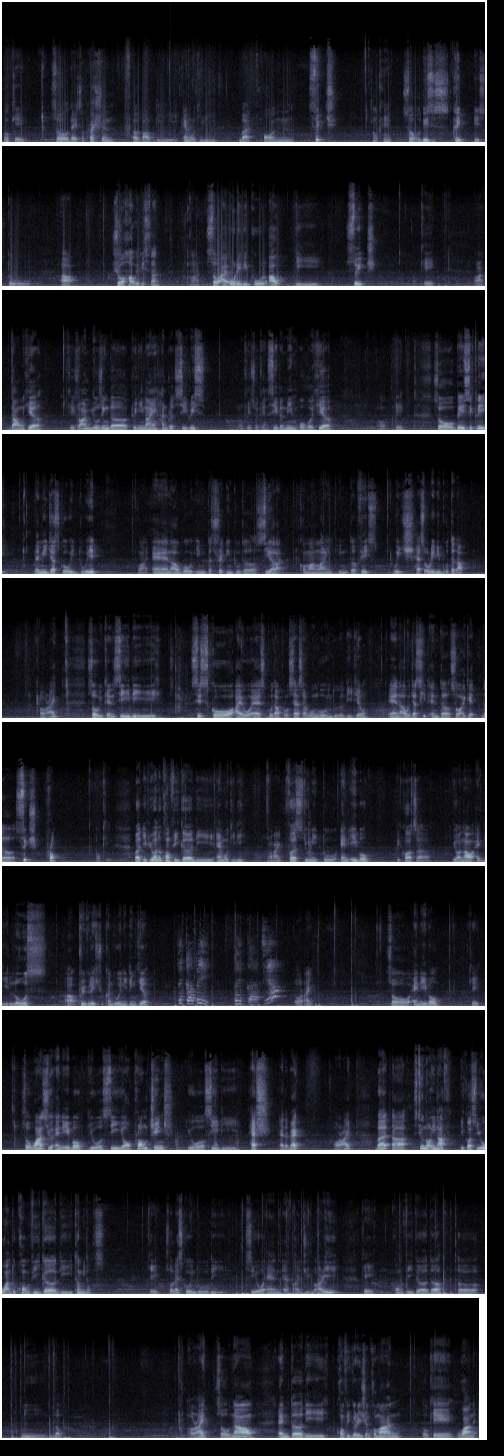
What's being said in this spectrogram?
Okay, so there's a question about the MOTD, but on switch. Okay, so this is, clip is to uh, show how it is done. Right. So I already pull out the switch. Okay, all right, down here. Okay, so I'm using the 2900 series. Okay, so you can see the name over here. Okay, so basically let me just go into it. Right and I'll go in the straight into the CLI command line interface which has already booted up. Alright so you can see the Cisco IOS boot up process. I won't go into the detail. And I will just hit enter so I get the switch prompt. Okay but if you want to configure the MOTD alright first you need to enable because uh, you are now at the lowest uh, privilege. You can't do anything here. Alright. So enable. Okay. So once you enable, you will see your prompt change. You will see the hash at the back. Alright. But uh, still not enough because you want to configure the terminals. Okay. So let's go into the C-O-N-F-I-G-U-R-E. Okay. Configure the terminal alright so now enter the configuration command. Okay one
